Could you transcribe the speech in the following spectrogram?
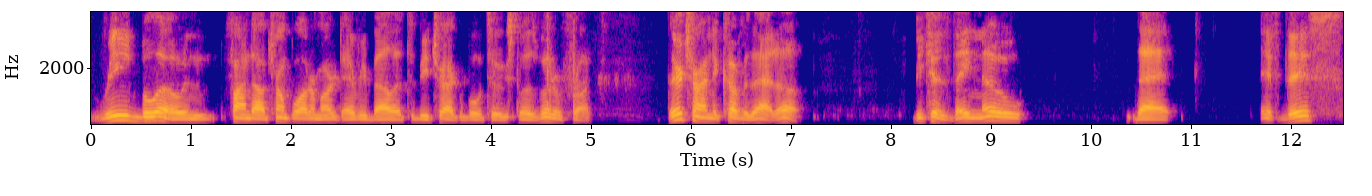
read below and find out Trump watermarked every ballot to be trackable to expose voter fraud. They're trying to cover that up because they know that if this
